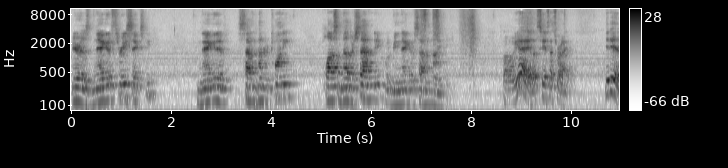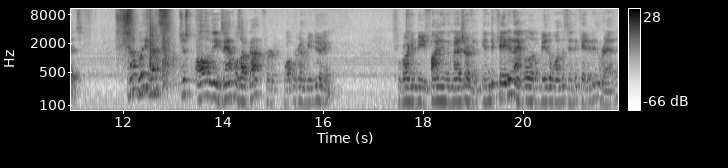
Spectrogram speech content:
Here is negative 360, negative 720, plus another 70 would be negative 790. So yay, let's see if that's right. It is. And I believe that's just all of the examples I've got for what we're going to be doing. We're going to be finding the measure of an indicated angle. It'll be the one that's indicated in red.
